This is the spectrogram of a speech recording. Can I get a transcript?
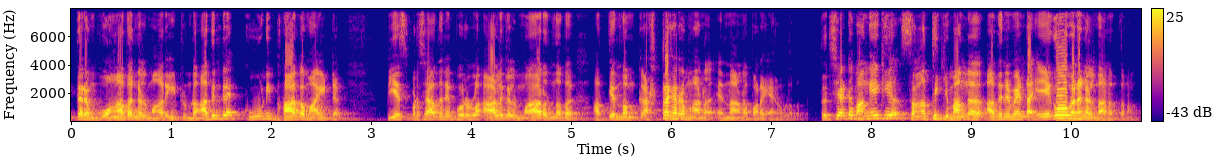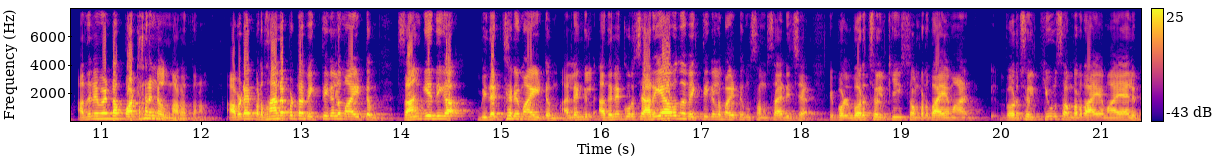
ഇത്തരം വാദങ്ങൾ മാറിയിട്ടുണ്ട്. അതിന്റെ കൂടി ഭാഗമായിട്ട് പി എസ് പ്രസാദിനെ പോലുള്ള ആളുകൾ മാറുന്നത് അത്യന്തം കഷ്ടകരമാണ് എന്നാണ് പറയാനുള്ളത്. തീർച്ചയായിട്ടും അങ്ങേക്ക് സാധിക്കും. അങ്ങ് അതിനുവേണ്ട ഏകോപനങ്ങൾ നടത്തണം. അതിനുവേണ്ട പഠനങ്ങൾ നടത്തണം. അവിടെ പ്രധാനപ്പെട്ട വ്യക്തികളുമായിട്ടും സാങ്കേതിക വിദഗ്ധരുമായിട്ടും അല്ലെങ്കിൽ അതിനെക്കുറിച്ച് അറിയാവുന്ന വ്യക്തികളുമായിട്ടും സംസാരിച്ച് ഇപ്പോൾ വെർച്വൽ ക്യൂ സമ്പ്രദായമാണ് വെർച്വൽ ക്യൂ സമ്പ്രദായമായാലും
